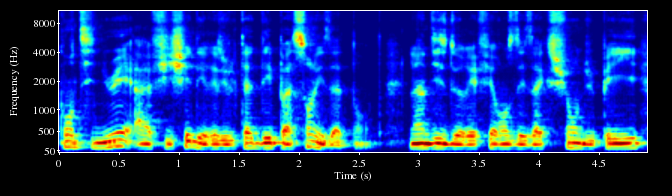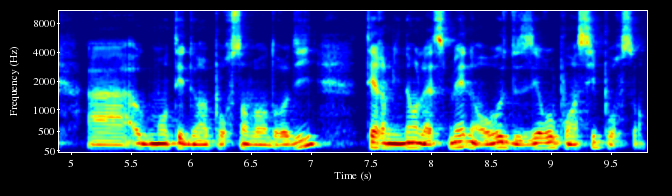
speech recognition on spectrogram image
continuer à afficher des résultats dépassant les attentes. L'indice de référence des actions du pays a augmenté de 1% vendredi, terminant la semaine en hausse de 0,6%.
